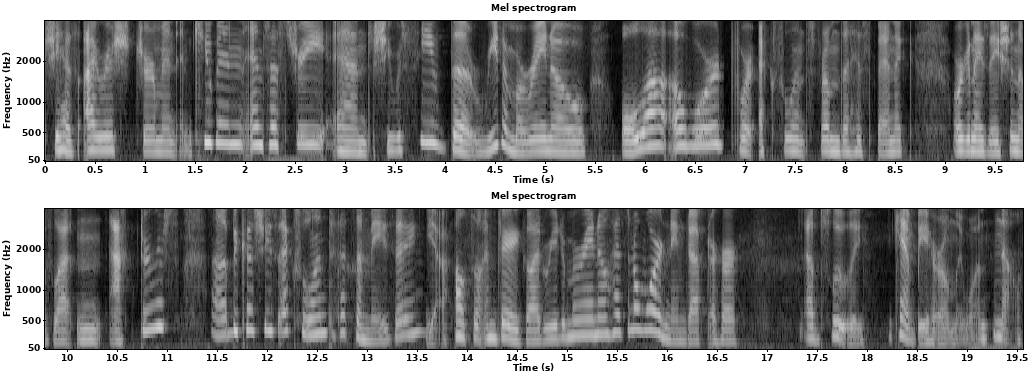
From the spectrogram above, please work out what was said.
She has Irish, German, and Cuban ancestry, and she received the Rita Moreno HOLA Award for excellence from the Hispanic Organization of Latin Actors uh, because she's excellent. That's amazing. Yeah. Also, I'm very glad Rita Moreno has an award named after her. Absolutely. It can't be her only one. No.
